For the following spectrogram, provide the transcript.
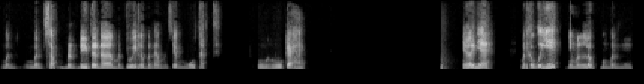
mình mình sắp đi tới nơi mình chú ý là bữa nay mình sẽ mua thịt, mình mua cá. Nhớ nha, mình không có giết, nhưng mà lúc mà mình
